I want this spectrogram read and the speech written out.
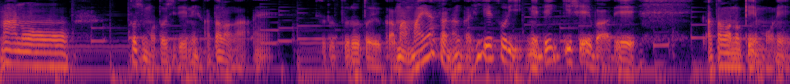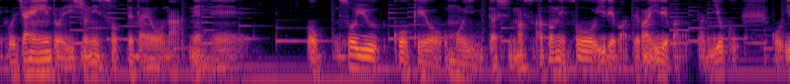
まあ、あのー、年も年でね、頭が、えー、ツルツルというか、まあ、毎朝なんか髭剃り、ね、電気シェーバーで、頭の毛もね、こうジャイアンと一緒に沿ってたようなね、え、そういう光景を思い出します。あとね、そう入れ歯っていうか、入れ歯だったんで、よく、こう入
